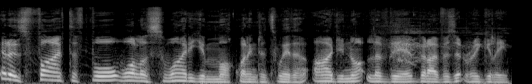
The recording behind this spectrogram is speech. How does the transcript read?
It is five to four. Wallace, why do you mock Wellington's weather? I do not live there, but I visit regularly.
